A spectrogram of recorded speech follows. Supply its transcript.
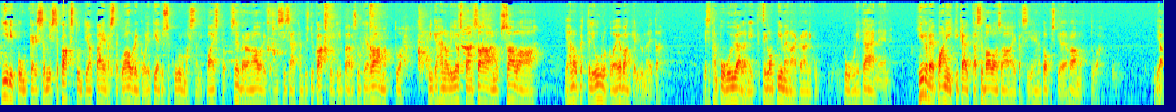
kivipunkkerissa, missä kaksi tuntia päivästä, kun aurinko oli tietyssä kulmassa, niin paisto sen verran aurinko sen sisään, että hän pystyi kaksi tuntia päivässä lukemaan raamattua, minkä hän oli jostain saanut salaa, ja hän opetteli ulkoa evankeliumeita. Ja sitten hän puhuu yöllä niitä, silloin pimeän aikana niin puhuu niitä ääneen. Hirveä paniikki käyttää se valosa aika siihen, että opiskelee raamattua. Ja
